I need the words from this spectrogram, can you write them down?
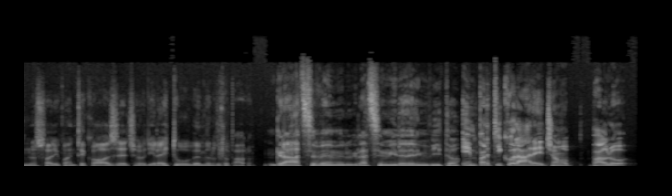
non so di quante cose, ce lo dirai tu, benvenuto Paolo. Grazie, benvenuto, grazie mille dell'invito. E in particolare, diciamo, Paolo,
